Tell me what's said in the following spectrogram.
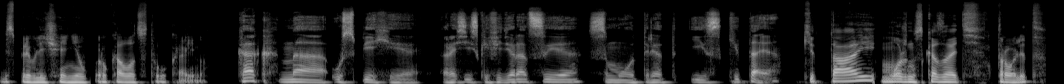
без привлечения руководства Украину. Как на успехи Российской Федерации смотрят из Китая? Китай, можно сказать, троллит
